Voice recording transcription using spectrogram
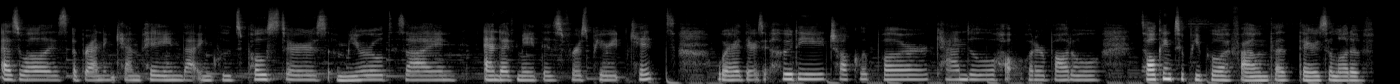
as well as a branding campaign that includes posters, a mural design, and I've made this first period kit where there's a hoodie, chocolate bar, candle, hot water bottle. Talking to people, I found that there's a lot of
